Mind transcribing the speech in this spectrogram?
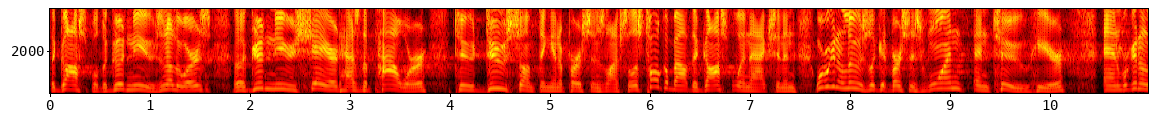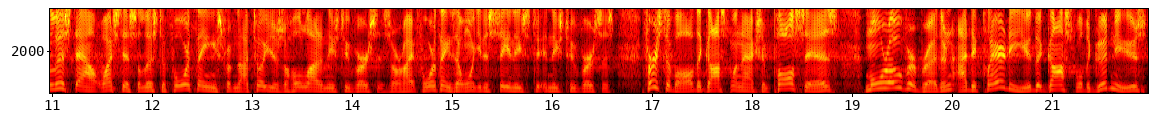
the gospel, the good news. In other words, the good news shared has the power to do something in a person's life. So let's talk about the gospel in action. And what we're going to do is look at verses 1 and 2 here. And we're going to list out, watch this, a list of four things from, I told you there's a whole lot in these two verses, all right? Four things I want you to see in these two, in these two verses. First of all, the gospel in action. Paul says, Moreover, brethren, I declare to you the gospel, the good news,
